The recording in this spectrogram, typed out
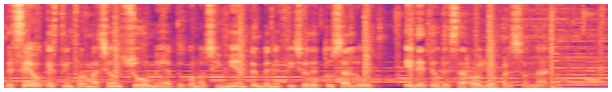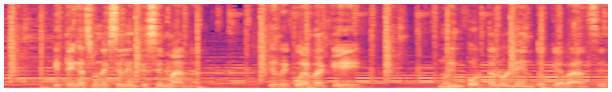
Deseo que esta información sume a tu conocimiento en beneficio de tu salud y de tu desarrollo personal. Que tengas una excelente semana y recuerda que no importa lo lento que avances,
